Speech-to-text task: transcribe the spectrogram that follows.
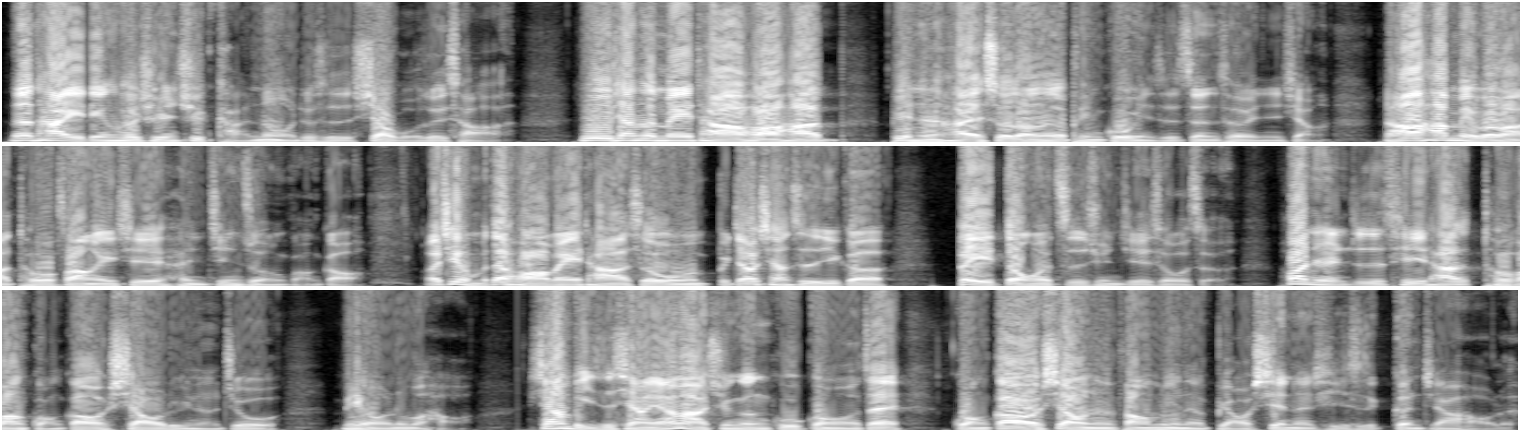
那它一定会先去砍那种就是效果最差的。如果像是 Meta 的话，它变成他也受到那个苹果隐私政策影响，然后他没有办法投放一些很精准的广告。而且我们在华为 Meta 的时候，我们比较像是一个被动的资讯接收者，换言之，其实它投放广告效率呢就没有那么好。相比之下，亚马逊跟 Google 在广告效能方面呢表现呢其实更加好了。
